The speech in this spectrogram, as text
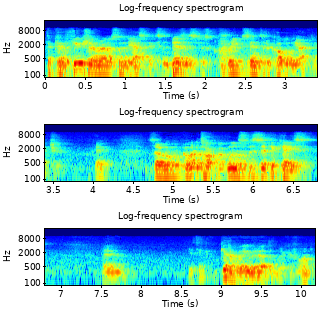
the confusion around some of the aspects of the business just creeps into the code and the architecture. Okay, so I want to talk about one specific case. Um, you think I get away without the microphone?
